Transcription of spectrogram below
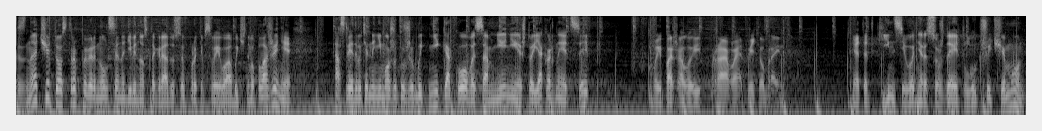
Значит, остров повернулся на 90 градусов против своего обычного положения, а следовательно, не может уже быть никакого сомнения, что якорная цепь... «Вы, пожалуй, правы», — ответил Брайан. «Этот Кин сегодня рассуждает лучше, чем он.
